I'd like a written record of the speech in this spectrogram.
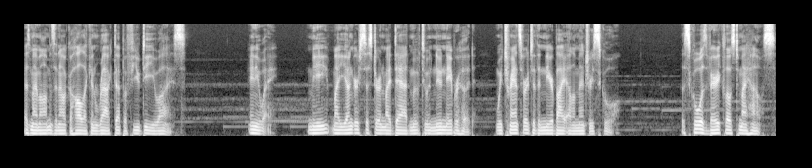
as my mom is an alcoholic and racked up a few DUIs. Anyway, me, my younger sister, and my dad moved to a new neighborhood. We transferred to the nearby elementary school. The school was very close to my house,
